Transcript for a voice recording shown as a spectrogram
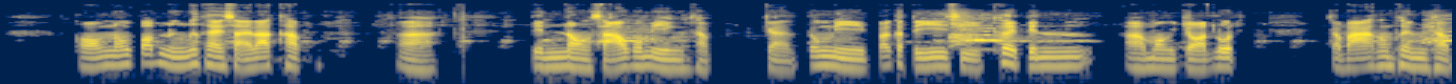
ำของน้องป๊อปหนึ่งนึกไทยสายรักครับอ่าเป็นน้องสาวผมเองครับกะตรงนี้ปกติสิเคยเป็นอ่ามองจอดรถกระบะของเพิ่นครับ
